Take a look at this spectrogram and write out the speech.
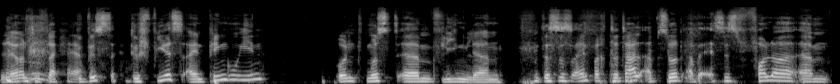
Learn to Fly. Ja. Du bist, du spielst einen Pinguin und musst ähm, fliegen lernen. Das ist einfach total absurd, aber es ist voller, ähm,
